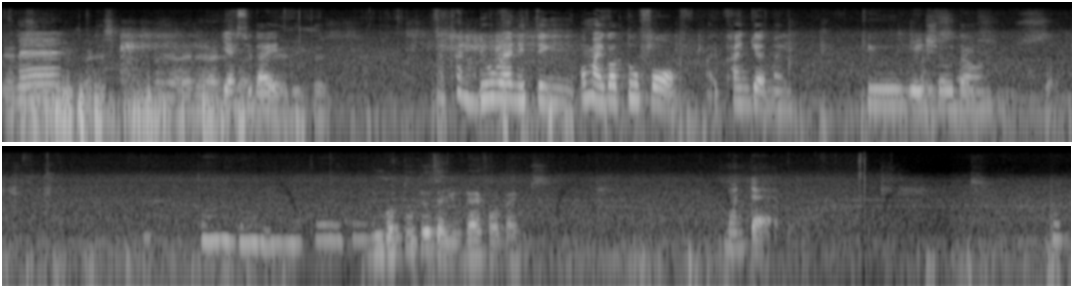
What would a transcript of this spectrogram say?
Yeah, Man. Oh, oh, I just, I just, I, I, I just Yes, you died. I can't do anything. Oh my god, 2 4. I can't get my kill ratio down. You got two kills and you died four times. One tap. the corner, keep going, go to go to right. Do, do, do, do, do, do. I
